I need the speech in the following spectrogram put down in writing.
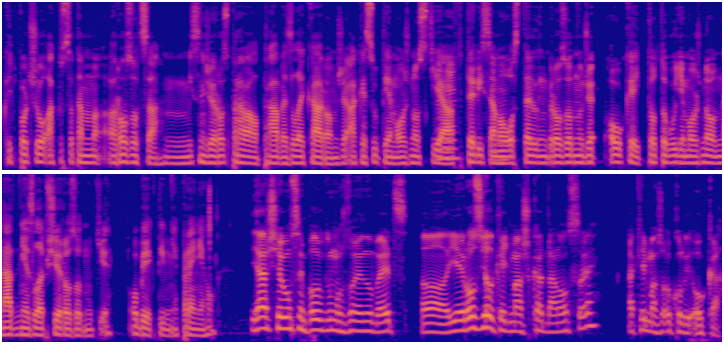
keď počul, ako sa tam rozhodca, myslím, že rozprával práve s lekárom, že aké sú tie možnosti mm-hmm. a mhm. vtedy sa mohol Sterling rozhodnúť, že OK, toto bude možno na dnes lepšie rozhodnutie, objektívne pre neho. Ja ešte musím povedať možno jednu vec. Uh, je rozdiel, keď máš kat na nose a keď máš okolí oka.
